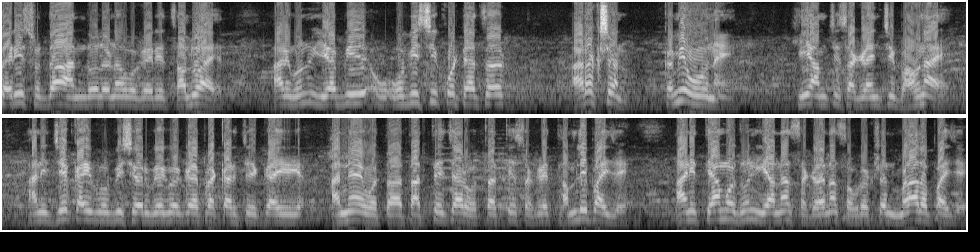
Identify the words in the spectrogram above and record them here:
तरीसुद्धा आंदोलनं वगैरे चालू आहेत. आणि म्हणून या बी ओबीसी कोट्याचं आरक्षण कमी होऊ नये ही आमची सगळ्यांची भावना आहे. आणि जे काही ओबीसीवर वेगवेगळ्या प्रकारचे काही अन्याय होतात अत्याचार होतात ते सगळे थांबले पाहिजे. आणि त्यामधून यांना सगळ्यांना संरक्षण मिळालं पाहिजे.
